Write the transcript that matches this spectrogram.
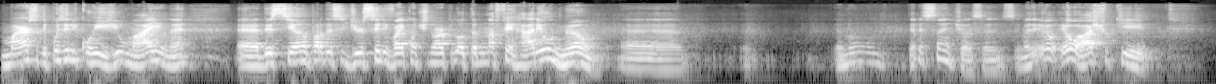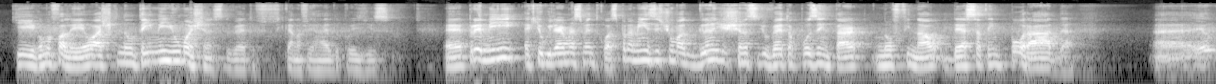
março, depois ele corrigiu maio, né? É, desse ano para decidir se ele vai continuar pilotando na Ferrari ou não. É, eu não, interessante, ó, eu, eu acho que, que, como eu falei, eu acho que não tem nenhuma chance do Vettel ficar na Ferrari depois disso. É, para mim, é que o Guilherme Nascimento Costa, para mim existe uma grande chance de o Vettel aposentar no final dessa temporada. É, eu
